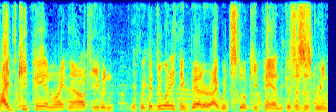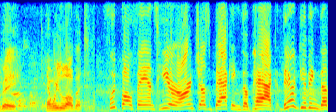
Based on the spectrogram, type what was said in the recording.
I'd keep paying right now to even, if we could do anything better, I would still keep paying because this is Green Bay and we love it. Football fans here aren't just backing the pack, they're giving the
